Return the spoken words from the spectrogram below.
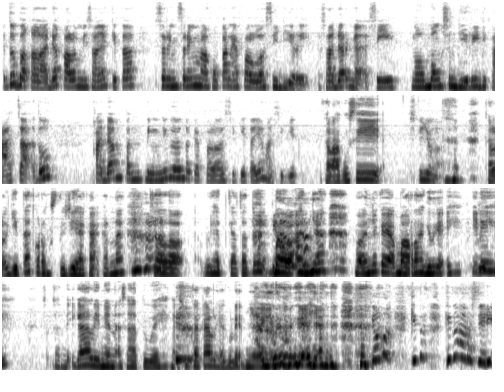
Itu bakal ada kalau misalnya kita sering-sering melakukan evaluasi diri. Sadar nggak sih? Ngomong sendiri di kaca tuh kadang penting juga untuk evaluasi kita ya nggak sih Git? Kalau aku sih setuju nggak? Kalau Gita kurang setuju ya kak karena kalau melihat kaca tuh bawaannya bawaannya kayak marah gitu kayak ih ini sok cantik kali nih anak satu eh nggak suka kali aku liatnya gitu kayak yang Kamu kita kita harus jadi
